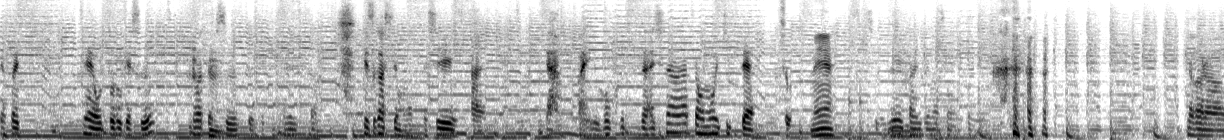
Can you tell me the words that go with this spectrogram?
やっぱりね、お届けする、よかったりするっていうことに気づかせてもらったし、はいやっぱり動くって大事だなと思い切って。そうですね。すげえ感じます、本当に。だから、も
